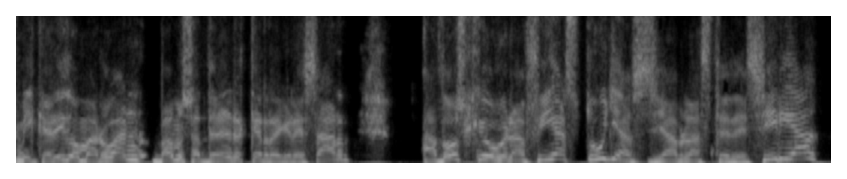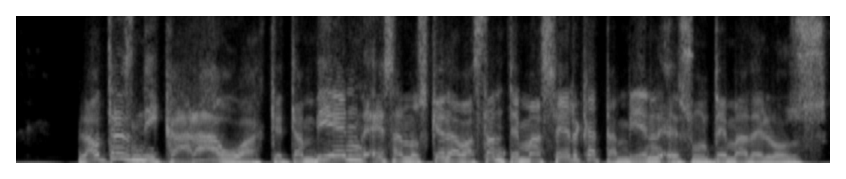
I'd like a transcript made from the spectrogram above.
mi querido Maruán, vamos a tener que regresar a dos geografías tuyas. Ya hablaste de Siria la otra es Nicaragua, que también esa nos queda bastante más cerca, también es un tema de los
